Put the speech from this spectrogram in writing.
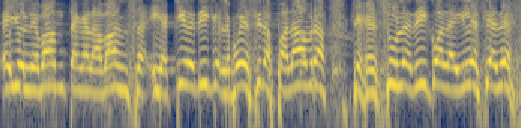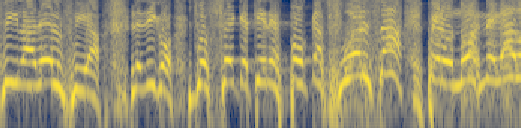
ellos levantan alabanza. Y aquí le digo, le voy a decir las palabras que Jesús le dijo a la iglesia de Filadelfia. Le digo, yo sé que tienes pocas fuerzas, pero no has negado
